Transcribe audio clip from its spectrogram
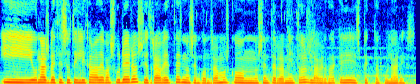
y unas veces se utilizaba de basureros y otras veces nos encontramos con unos enterramientos, la verdad que espectaculares.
